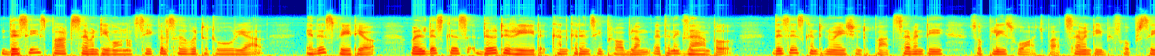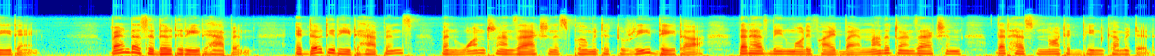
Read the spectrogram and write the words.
This is part 71 of SQL Server tutorial. In this video, we'll discuss dirty read concurrency problem with an example. This is continuation to part 70, so please watch part 70 before proceeding. When does a dirty read happen? A dirty read happens when one transaction is permitted to read data that has been modified by another transaction that has not yet been committed.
